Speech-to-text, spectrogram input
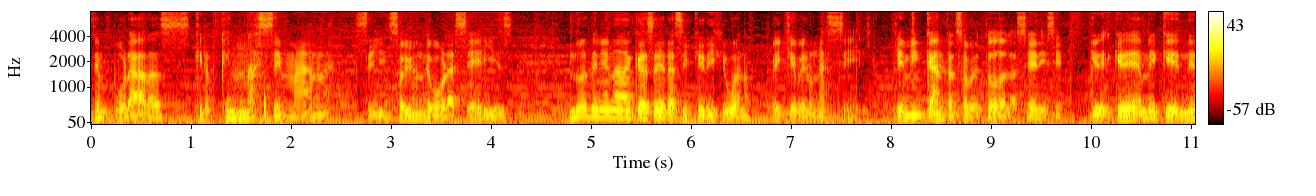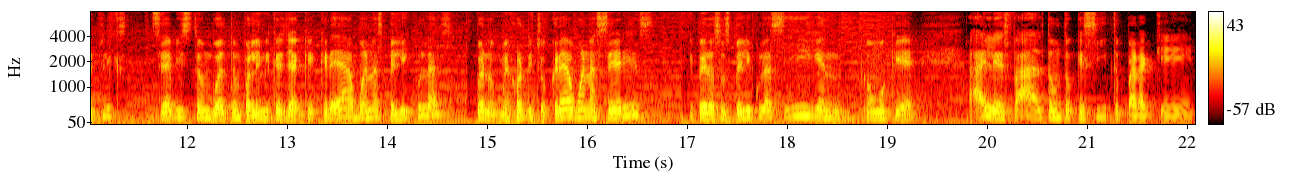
temporadas, creo que en una semana. Sí, soy un devora series. No tenía nada que hacer, así que dije, bueno, hay que ver una serie. Que me encantan sobre todo las series. Y créeme que Netflix se ha visto envuelto en polémicas ya que crea buenas películas. Bueno, mejor dicho, crea buenas series. Pero sus películas siguen como que... Ay, les falta un toquecito para que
